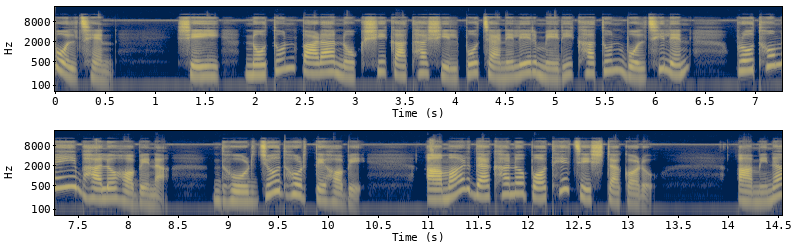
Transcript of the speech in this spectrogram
বলছেন? সেই নতুন পাড়া নকশি কাঁথা শিল্প চ্যানেলের মেরি খাতুন বলছিলেন, প্রথমেই ভালো হবে না, ধৈর্য ধরতে হবে। আমার দেখানো পথে চেষ্টা করো। আমিনা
